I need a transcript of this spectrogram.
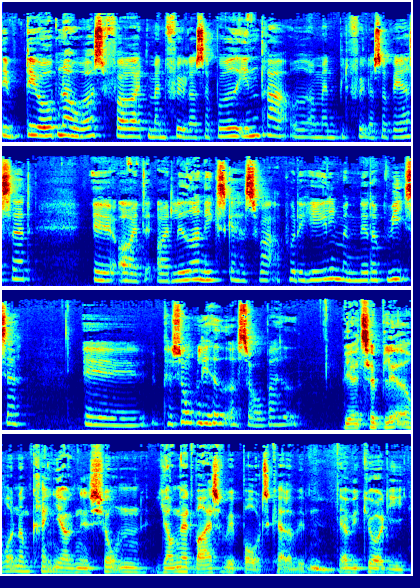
Det, det åbner jo også for, at man føler sig både inddraget, og man føler sig værdsat, øh, og, at, og at lederen ikke skal have svar på det hele, men netop viser øh, personlighed og sårbarhed. Vi har etableret rundt omkring i organisationen Young Advisory Boards, kalder vi dem. Mm. Det har vi gjort i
